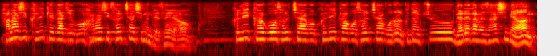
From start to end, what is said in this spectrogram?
하나씩 클릭해 가지고 하나씩 설치하시면 되세요. 클릭하고 설치하고 클릭하고 설치하고를 그냥 쭉 내려가면서 하시면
